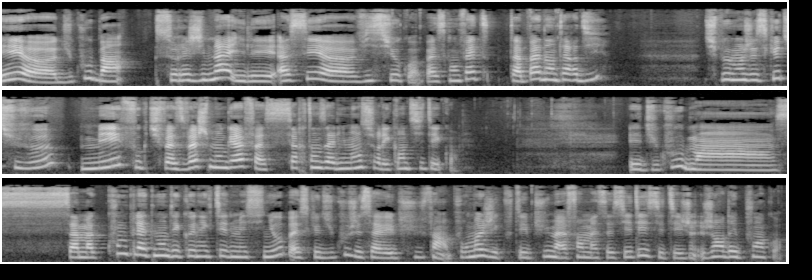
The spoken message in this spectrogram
Et euh, du coup, ben, ce régime-là, il est assez euh, vicieux, quoi. Parce qu'en fait, t'as pas d'interdit. Tu peux manger ce que tu veux, mais faut que tu fasses vachement gaffe à certains aliments sur les quantités, quoi. Et du coup, ben, ça m'a complètement déconnecté de mes signaux parce que du coup, je savais plus. Enfin, pour moi, j'écoutais plus ma faim, ma satiété. C'était genre des points, quoi.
